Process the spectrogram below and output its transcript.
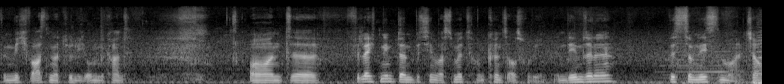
Für mich war es natürlich unbekannt. Und äh, vielleicht nehmt ihr ein bisschen was mit und könnt es ausprobieren. In dem Sinne, bis zum nächsten Mal. Ciao.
